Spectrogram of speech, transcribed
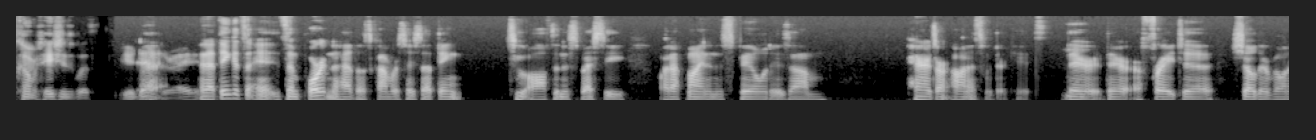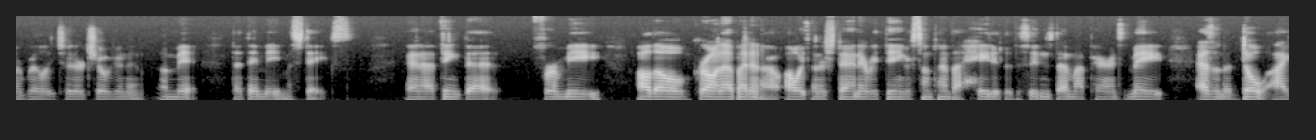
conversations with your dad, Yeah. right? And I think it's it's important to have those conversations. I think too often, especially what I find in this field, is um, parents aren't honest with their kids. They're they're afraid to show their vulnerability to their children and admit that they made mistakes. And I think that for me, although growing up I didn't always understand everything, or sometimes I hated the decisions that my parents made. As an adult, I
